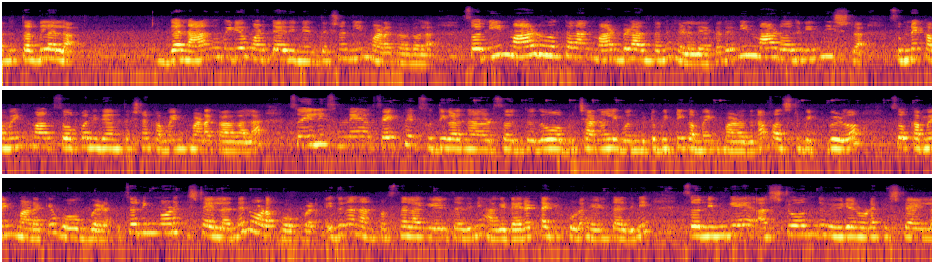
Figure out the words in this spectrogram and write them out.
ಅದು ತಗ್ಲಲ್ಲ. ಈಗ ನಾನು ವಿಡಿಯೋ ಮಾಡ್ತಾ ಇದ್ದೀನಿ ಅಂದ ತಕ್ಷಣ ನೀನು ಮಾಡೋಕ್ಕಾಗಲ್ಲ. ಸೊ ನೀನು ಮಾಡು ಅಂತ ನಾನು ಮಾಡಬೇಡ ಅಂತಲೂ ಹೇಳಲ್ಲ. ಯಾಕಂದರೆ ನೀನು ಮಾಡು, ಅದು ನಿನ್ನ ಇಷ್ಟ ಸುಮ್ಮನೆ ಕಮೆಂಟ್ ಮಾರ್ಕ್ಸ್ ಓಪನ್ ಇದೆ ಅಂದ ತಕ್ಷಣ ಕಮೆಂಟ್ ಮಾಡೋಕ್ಕಾಗಲ್ಲ. ಸೊ ಇಲ್ಲಿ ಸುಮ್ಮನೆ ಫೇಕ್ ಫೇಕ್ ಸುದ್ದಿಗಳನ್ನ ನಡೆಸೋದು ಒಬ್ರು ಚಾನಲಿಗೆ ಬಂದ್ಬಿಟ್ಟು ಬಿಟ್ಟು ಕಮೆಂಟ್ ಮಾಡೋದನ್ನ ಫಸ್ಟ್ ಬಿಟ್ಬಿಡು. ಸೊ ಕಮೆಂಟ್ ಮಾಡೋಕ್ಕೆ ಹೋಗಬೇಡ. ಸೊ ನಿಂಗೆ ನೋಡೋಕೆ ಇಷ್ಟ ಇಲ್ಲ ಅಂದರೆ ನೋಡೋಕೆ ಹೋಗಬೇಡ. ಇದನ್ನು ನಾನು ಪರ್ಸ್ನಲ್ ಆಗಿ ಹೇಳ್ತಾ ಇದ್ದೀನಿ ಹಾಗೆ ಡೈರೆಕ್ಟಾಗಿ ಕೂಡ ಹೇಳ್ತಾ ಇದ್ದೀನಿ ಸೊ ನಿಮಗೆ ಅಷ್ಟೊಂದು ವಿಡಿಯೋ ನೋಡೋಕೆ ಇಷ್ಟ ಇಲ್ಲ,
